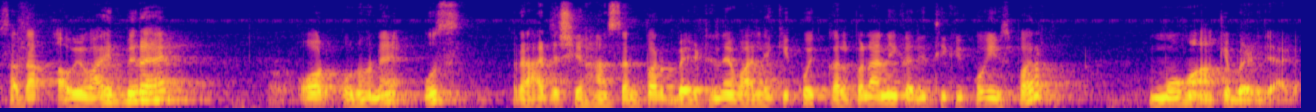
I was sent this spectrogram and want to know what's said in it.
सदा अविवाहित भी रहे और उन्होंने उस राज सिंहासन पर बैठने वाले की कोई कल्पना नहीं करी थी कि कोई इस पर मोह आके बैठ जाएगा।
